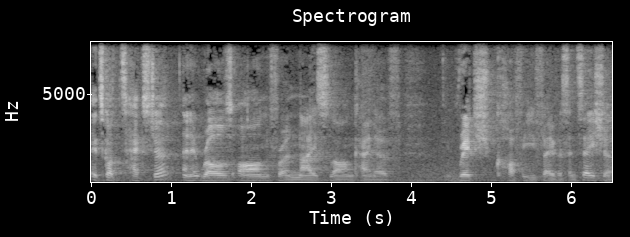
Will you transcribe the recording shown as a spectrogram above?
it's got texture and it rolls on for a nice long kind of rich coffee flavor sensation,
